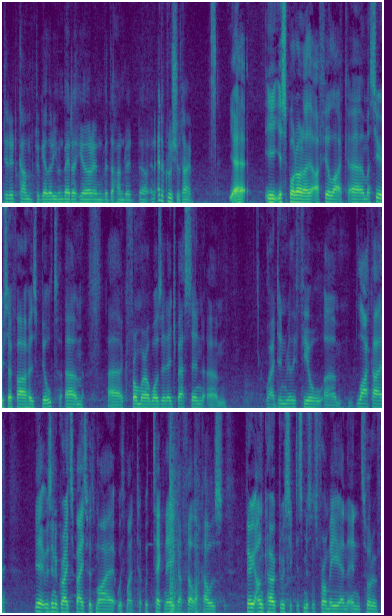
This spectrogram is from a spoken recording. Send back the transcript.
did it come together even better here and with the 100 uh, and at a crucial time? Yeah, you're spot on. I, feel like uh, my series so far has built um, uh, from where I was at Edgbaston, um, where I didn't really feel um, like I, yeah, it was in a great space with my with my with technique. I felt like I was very uncharacteristic dismissals from me, and, and sort of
